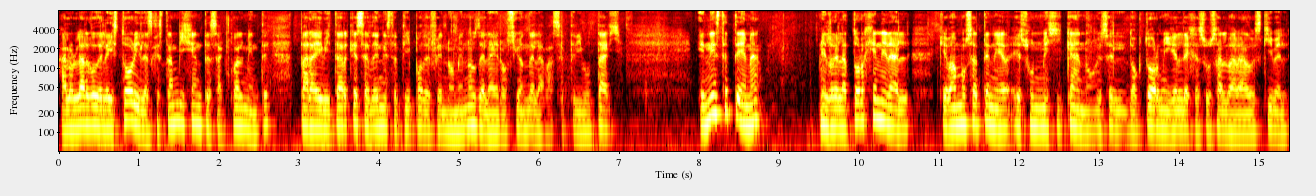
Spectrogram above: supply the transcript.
a lo largo de la historia y las que están vigentes actualmente para evitar que se den este tipo de fenómenos de la erosión de la base tributaria. En este tema, el relator general que vamos a tener es un mexicano, es el doctor Miguel de Jesús Alvarado Esquivel,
